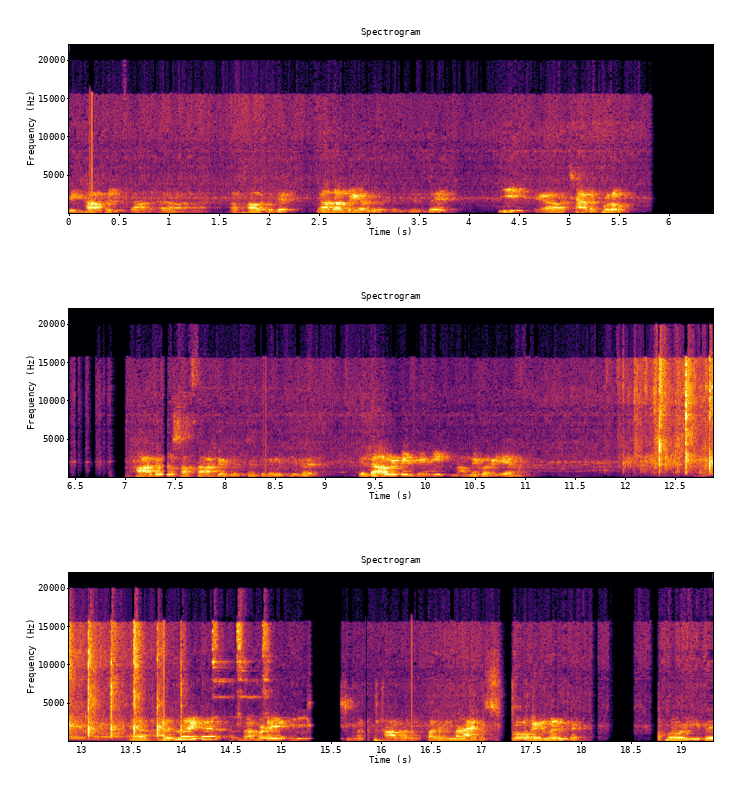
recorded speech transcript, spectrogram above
വിഹാഫിൽ അഭാവത്തിൽ രാധാംബിക ഈ ചാലപ്പുറം ഭാഗവത സപ്താഹ യജ്ഞത്തിന് എത്തിയത് എല്ലാവരുടെയും പേരിൽ നന്ദി പറയുകയാണ്. അടുത്തതായിട്ട് നമ്മുടെ ഈ ഭാഗം പതിനായിരം ശ്ലോകങ്ങളുണ്ട്. അപ്പോൾ ഇത്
